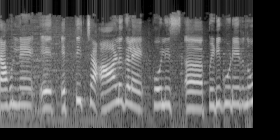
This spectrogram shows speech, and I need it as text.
രാഹുലിനെ എത്തിച്ച ആളുകളെ പോലീസ് പിടികൂടിയിരുന്നു.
